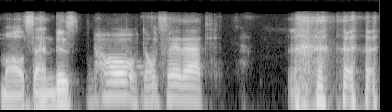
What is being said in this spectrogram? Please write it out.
Miles Sanders. No, don't say that.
